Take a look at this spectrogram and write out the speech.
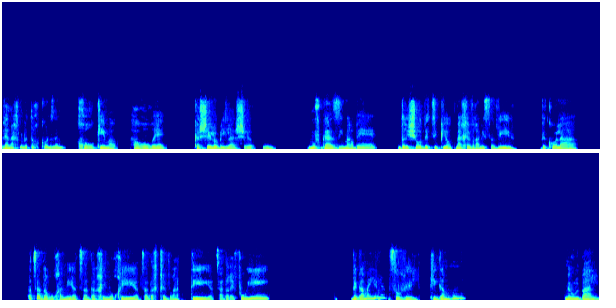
ואנחנו בתוך כל זה חורקים. ההורה קשה לו בגלל שהוא מופגז עם הרבה דרישות וציפיות מהחברה מסביב, וכל הצד הרוחני, הצד החינוכי, הצד החברתי, הצד הרפואי, וגם הילד סובל, כי גם הוא מבולבל.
